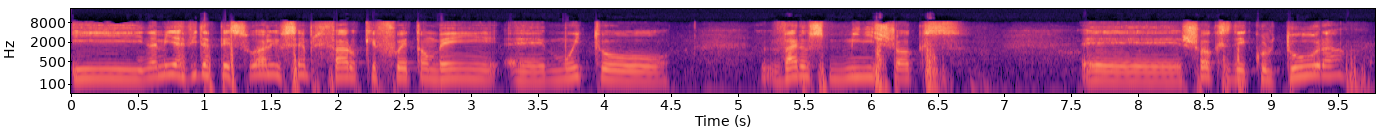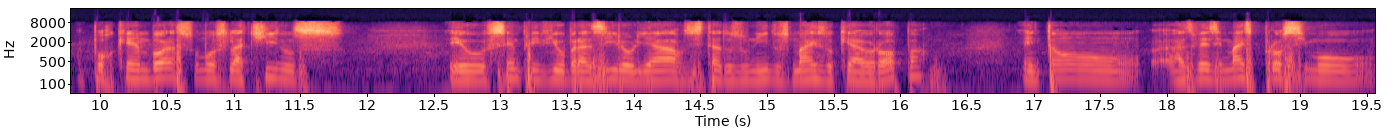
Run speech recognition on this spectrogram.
E na minha vida pessoal eu sempre falo que foi também é, muito vários mini choques, choques de cultura, porque embora somos latinos, eu sempre vi o Brasil olhar os Estados Unidos mais do que a Europa. Então, às vezes mais próximo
